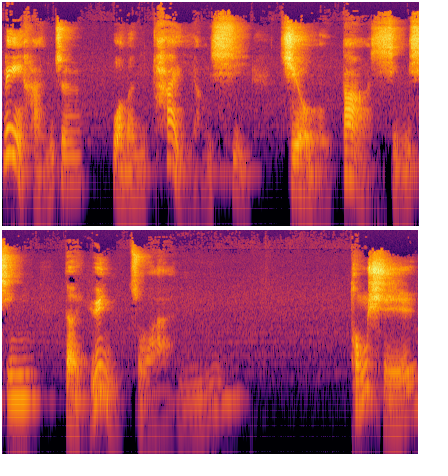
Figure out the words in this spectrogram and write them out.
内含着我们太阳系九大行星的运转，同时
